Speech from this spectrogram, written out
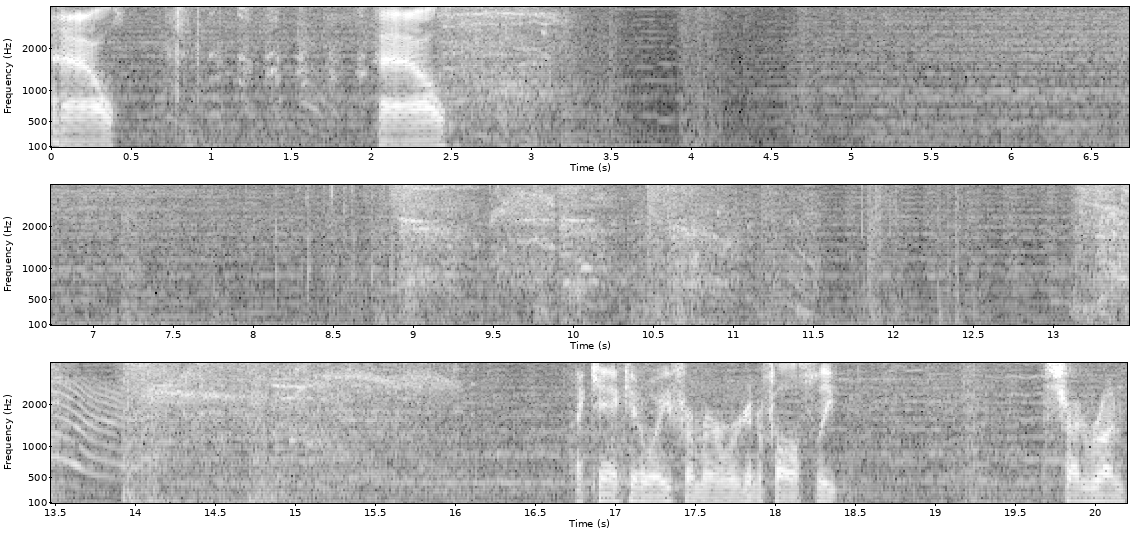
Ow. Ow. I can't get away from her. We're gonna fall asleep. Let's try to run.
